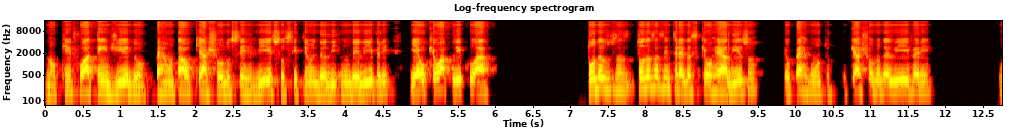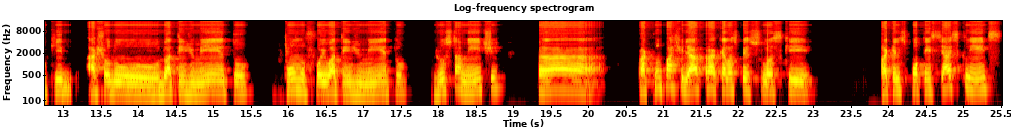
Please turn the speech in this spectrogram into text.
não, quem for atendido, perguntar o que achou do serviço, se tem um, deli um delivery, e é o que eu aplico lá. Todas, todas as entregas que eu realizo, eu pergunto o que achou do delivery, o que achou do, do atendimento, como foi o atendimento, justamente para compartilhar para aquelas pessoas que, para aqueles potenciais clientes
